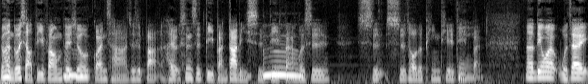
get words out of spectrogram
有很多小地方配秀观察，嗯、就是把还有甚至地板大理石地板，嗯、或是石石头的拼贴地板。那另外我在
